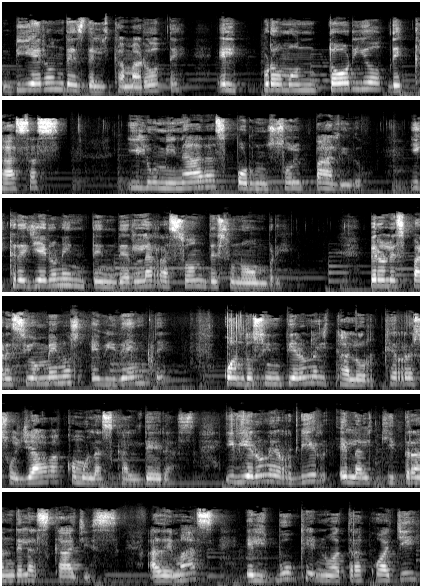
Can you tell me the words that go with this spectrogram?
vieron desde el camarote el promontorio de casas iluminadas por un sol pálido y creyeron entender la razón de su nombre pero les pareció menos evidente cuando sintieron el calor que resollaba como las calderas y vieron hervir el alquitrán de las calles. Además, el buque no atracó allí,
